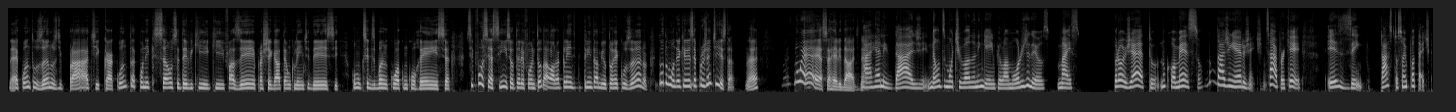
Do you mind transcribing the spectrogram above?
né? Quantos anos de prática, quanta conexão você teve que, que fazer para chegar até um cliente desse, como que você desbancou a concorrência. Se fosse assim, seu telefone toda hora, cliente de 30 mil, tô recusando, todo mundo ia querer ser projetista, né? Mas não é essa a realidade, né? A realidade, não desmotivando ninguém, pelo amor de Deus, mas projeto, no começo, não dá dinheiro, gente. Hum. Sabe por quê? Exemplo, tá? Situação hipotética.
